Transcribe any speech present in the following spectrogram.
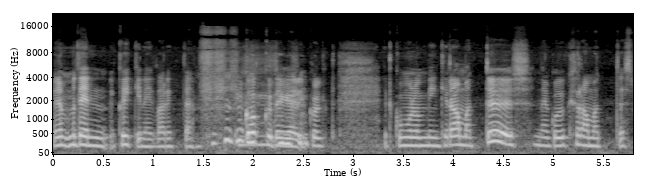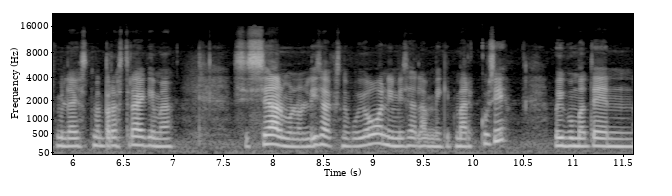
või noh, ma teen kõiki neid variante kokku tegelikult, et kui mul on mingi raamat töös, nagu üks raamatutest, millest me pärast räägime, siis seal mul on lisaks nagu joonimisele on mingeid märkusi, või kui ma teen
